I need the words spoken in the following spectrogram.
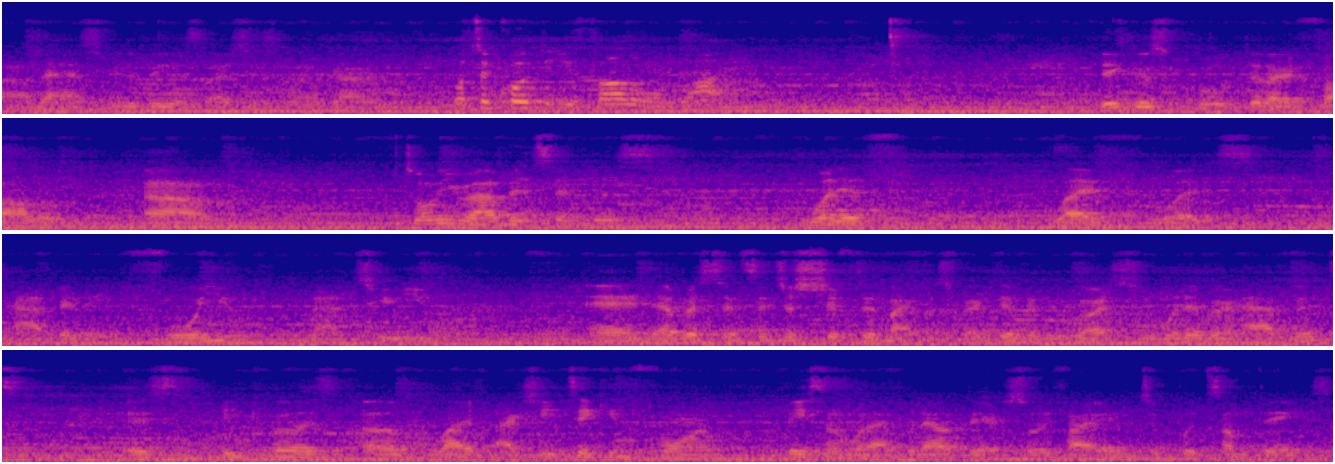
uh, that has to be the biggest life lesson I've gotten. What's a quote that you follow and why? Biggest quote that I follow. Um, Tony Robbins said this. What if life was happening for you, not to you? And ever since it just shifted my perspective in regards to whatever happens, is because of life actually taking form based on what I put out there. So if I aim to put some things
